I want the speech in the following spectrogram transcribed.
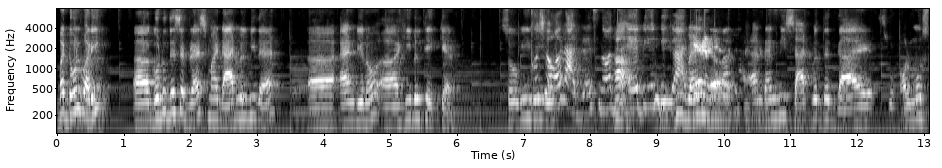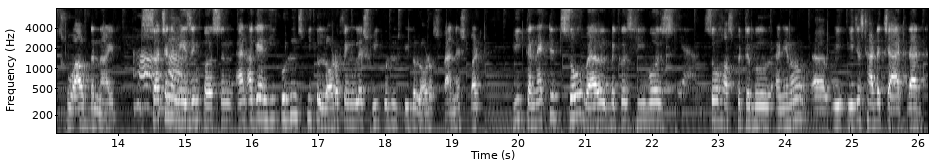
but don't worry, uh, go to this address. My dad will be there, uh, and you know uh, he will take care." So we. Kush we, our address, not the ah, Airbnb we, guy. We went there, and then we sat with the guy through, almost throughout the night. Uh-huh, Such an uh-huh. amazing person, and again he couldn't speak a lot of English. We couldn't speak a lot of Spanish, but we connected so well because he was yeah so hospitable and you know uh, we, we just had a chat that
